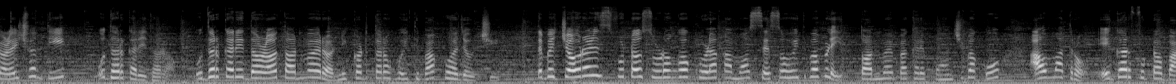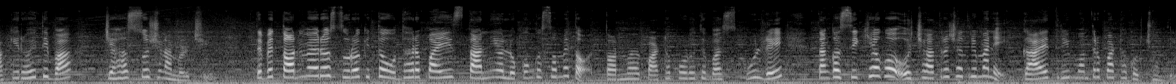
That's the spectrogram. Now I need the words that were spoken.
ଚଳାଇଛନ୍ତି ଉଦ୍ଧାରକାରୀ ଦଳ ଉଦ୍ଧାରକାରୀ ଦଳ ତନ୍ମୟର ନିକଟତର ହୋଇଥିବା କୁହାଯାଉଛି ତେବେ ଚଉରାଳିଶ ଫୁଟ ସୁଡ଼ଙ୍ଗ ଖୋଳା କାମ ଶେଷ ହୋଇଥିବା ବେଳେ ତନ୍ମୟ ପାଖରେ ପହଞ୍ଚିବାକୁ ଆଉ ମାତ୍ର ଏଗାର ଫୁଟ ବାକି ରହିଥିବା ଯାହା ସୂଚନା ମିଳୁଛି ତେବେ ତନ୍ମୟର ସୁରକ୍ଷିତ ଉଦ୍ଧାର ପାଇଁ ସ୍ଥାନୀୟ ଲୋକଙ୍କ ସମେତ ତନ୍ମୟ ପାଠ ପଢ଼ୁଥିବା ସ୍କୁଲରେ ତାଙ୍କ ଶିକ୍ଷକ ଓ ଛାତ୍ରଛାତ୍ରୀମାନେ ଗାୟତ୍ରୀ ମନ୍ତ୍ର ପାଠ କରୁଛନ୍ତି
